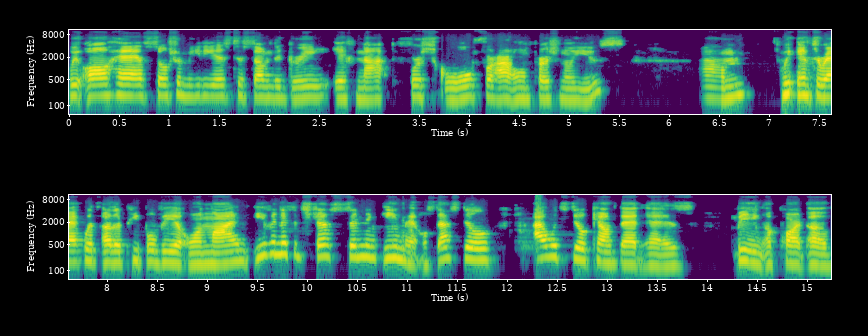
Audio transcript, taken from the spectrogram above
We all have social medias to some degree, if not for school, for our own personal use. Um, we interact with other people via online, even if it's just sending emails. That's still, I would still count that as being a part of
